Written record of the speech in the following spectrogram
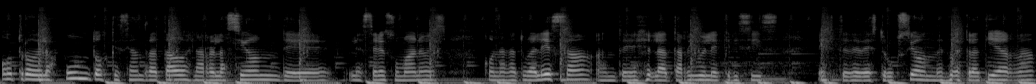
Otro de los puntos que se han tratado es la relación de los seres humanos con la naturaleza ante la terrible crisis este, de destrucción de nuestra tierra,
